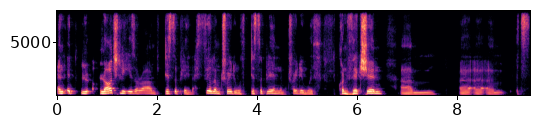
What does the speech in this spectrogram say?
and it largely is around discipline. I feel I'm trading with discipline. I'm trading with conviction. Um, uh, uh, um, it's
